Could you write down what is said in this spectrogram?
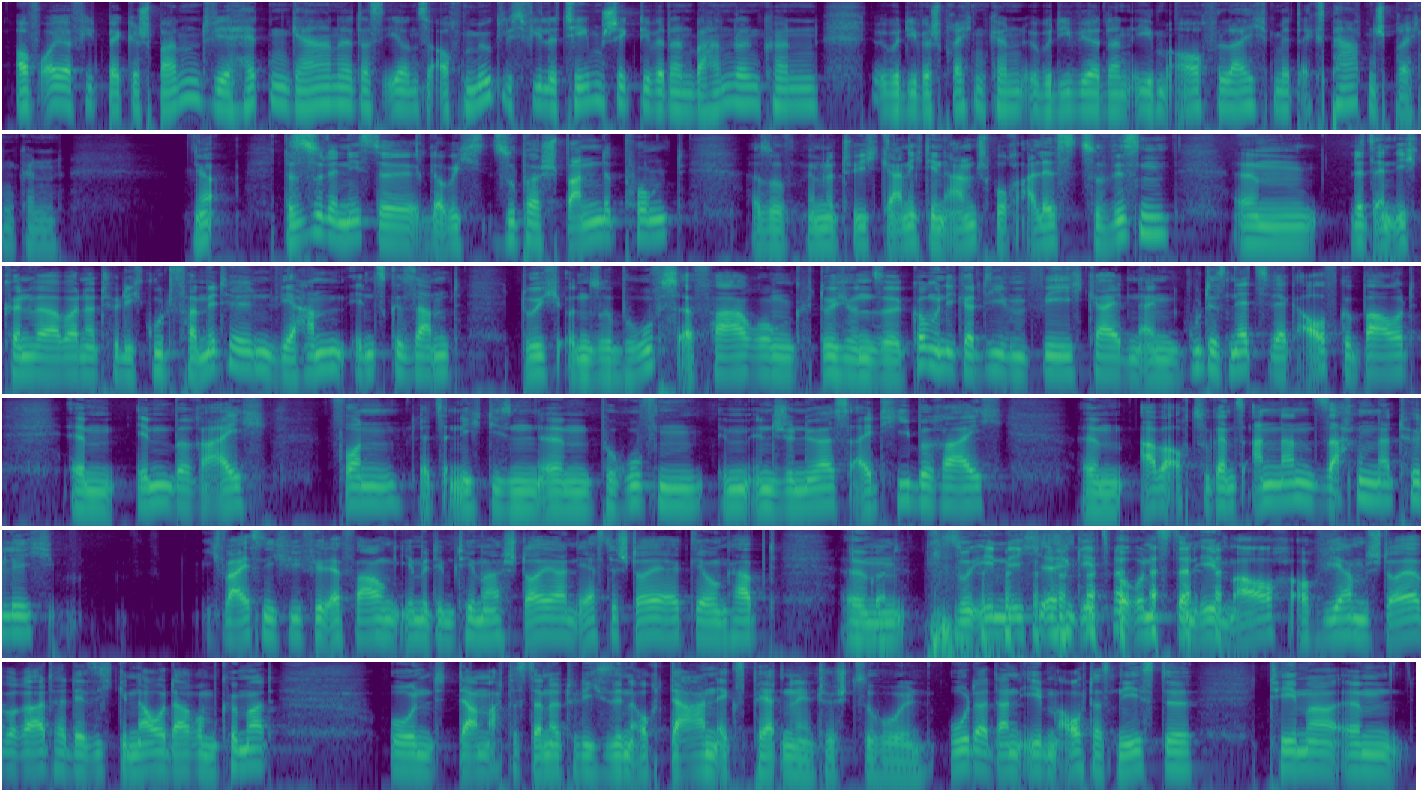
auf euer Feedback gespannt. Wir hätten gerne, dass ihr uns auch möglichst viele Themen schickt, die wir dann behandeln können, über die wir sprechen können, über die wir dann eben auch vielleicht mit Experten sprechen können. Ja, das ist so der nächste, glaube ich, super spannende Punkt. Also wir haben natürlich gar nicht den Anspruch, alles zu wissen. Ähm, letztendlich können wir aber natürlich gut vermitteln. Wir haben insgesamt durch unsere Berufserfahrung, durch unsere kommunikativen Fähigkeiten ein gutes Netzwerk aufgebaut ähm, im Bereich von letztendlich diesen ähm, Berufen im Ingenieurs-IT-Bereich, ähm, aber auch zu ganz anderen Sachen natürlich, ich weiß nicht, wie viel Erfahrung ihr mit dem Thema Steuern, erste Steuererklärung habt. Ähm, oh so ähnlich äh, geht es bei uns dann eben auch. Auch wir haben einen Steuerberater, der sich genau darum kümmert. Und da macht es dann natürlich Sinn, auch da einen Experten an den Tisch zu holen. Oder dann eben auch das nächste Thema. Ähm,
